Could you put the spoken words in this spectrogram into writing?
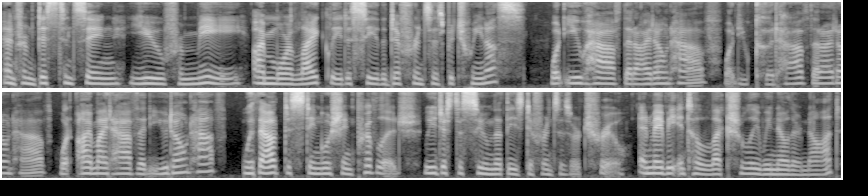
And from distancing you from me, I'm more likely to see the differences between us what you have that I don't have, what you could have that I don't have, what I might have that you don't have. Without distinguishing privilege, we just assume that these differences are true. And maybe intellectually we know they're not.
